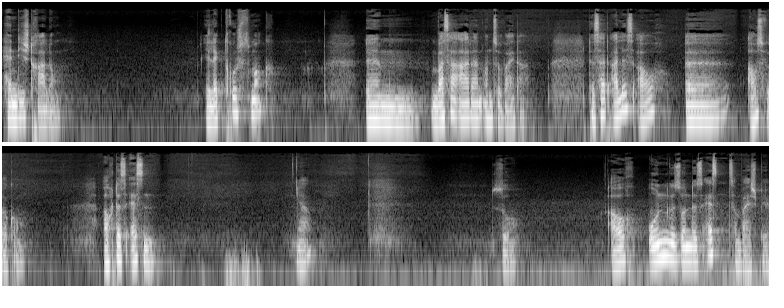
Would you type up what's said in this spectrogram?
Handystrahlung, Elektrosmog, ähm, Wasseradern und so weiter. Das hat alles auch äh, Auswirkungen. Auch das Essen. Ja. So. Auch ungesundes Essen zum Beispiel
